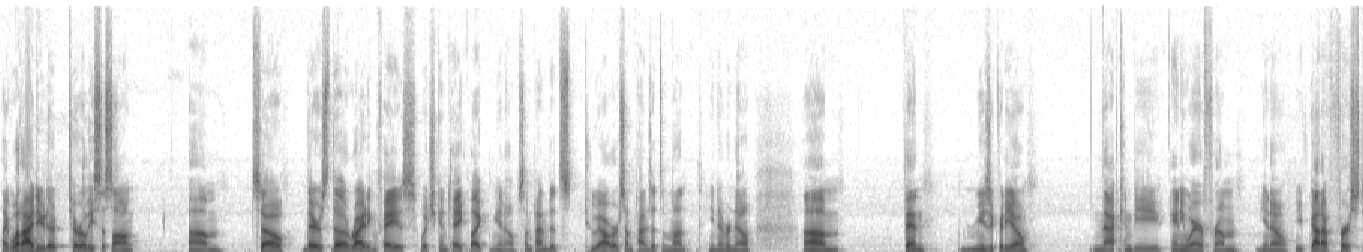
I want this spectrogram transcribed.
like what I do to to release a song, um, so there's the writing phase, which can take like you know sometimes it's two hours, sometimes it's a month. You never know. Um, then music video, and that can be anywhere from you know you've got to first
